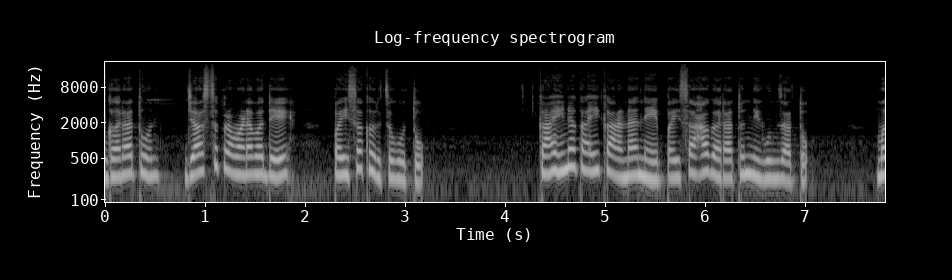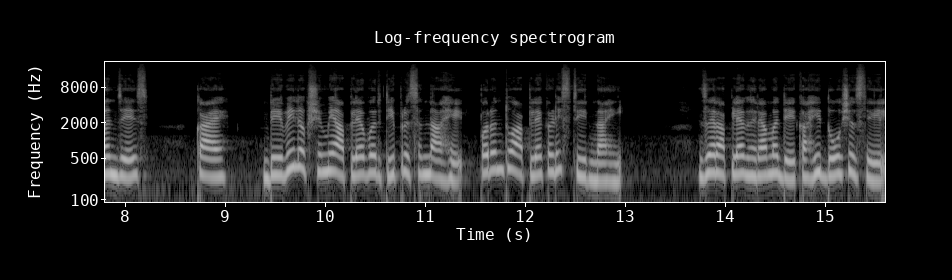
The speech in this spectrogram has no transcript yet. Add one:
घरातून जास्त प्रमाणामध्ये पैसा खर्च होतो. काही ना काही कारणाने पैसा हा घरातून निघून जातो. म्हणजेच काय? देवी लक्ष्मी आपल्यावरती प्रसन्न आहे परंतु आपल्याकडे स्थिर नाही. जर आपल्या घरामध्ये काही दोष असेल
